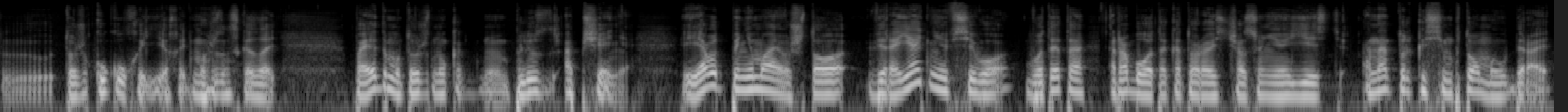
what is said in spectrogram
э, тоже кукухой ехать, можно сказать. Поэтому тоже, ну, как ну, плюс общение. И я вот понимаю, что вероятнее всего вот эта работа, которая сейчас у нее есть, она только симптомы убирает.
